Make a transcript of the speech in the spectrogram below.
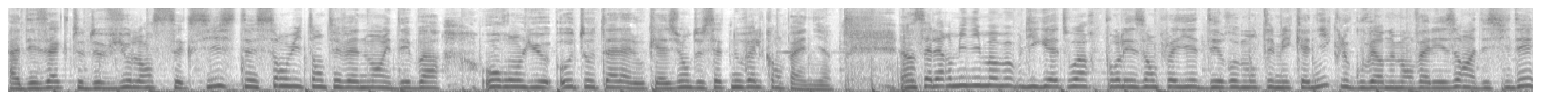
à des actes de violence sexiste. 180 événements et débats auront lieu au total à l'occasion de cette nouvelle campagne. Un salaire minimum obligatoire pour les employés des remontées mécaniques. Le gouvernement valaisan a décidé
